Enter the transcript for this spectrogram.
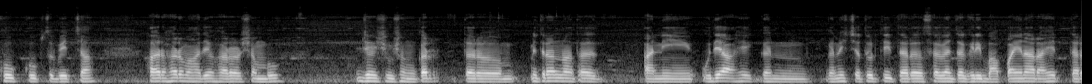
खूप खूप शुभेच्छा. हर हर महादेव हर हर शंभू. जय शिवशंकर. तर मित्रांनो आता आणि उद्या आहे गण गणेश चतुर्थी. तर सर्वांच्या घरी बाप्पा येणार आहेत. तर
